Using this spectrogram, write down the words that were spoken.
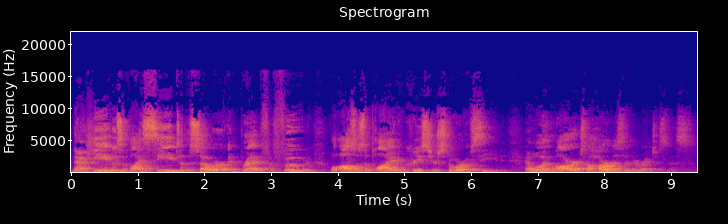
Now, he who supplies seed to the sower and bread for food will also supply and increase your store of seed, and will enlarge the harvest of your righteousness.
